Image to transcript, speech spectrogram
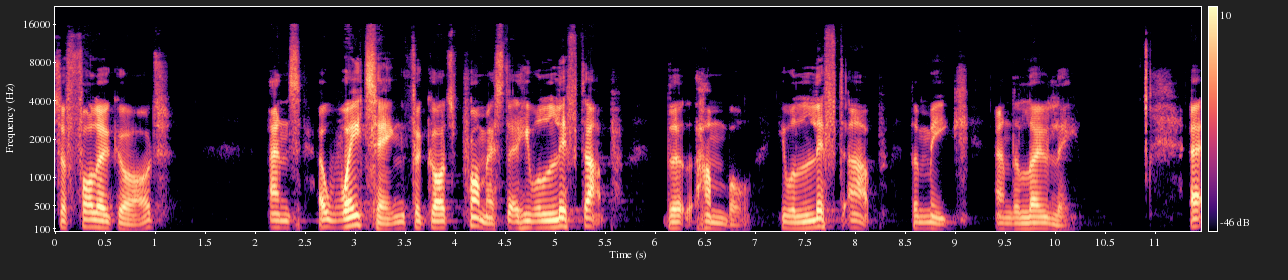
to follow God and uh, waiting for God's promise that He will lift up the humble, He will lift up the meek and the lowly. Uh,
